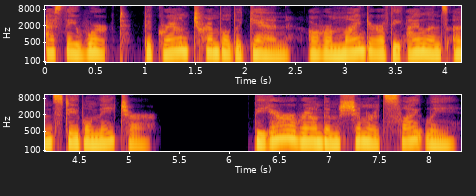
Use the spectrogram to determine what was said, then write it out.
As they worked, the ground trembled again, a reminder of the island's unstable nature. The air around them shimmered slightly,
